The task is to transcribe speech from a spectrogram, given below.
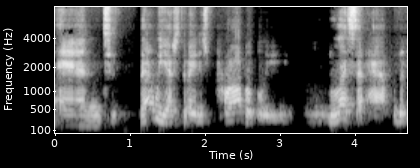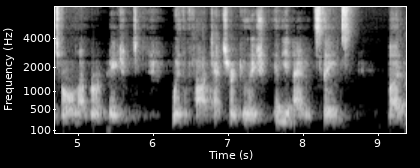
And that we estimate is probably less than half of the total number of patients with a Fontan circulation in the United States, but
